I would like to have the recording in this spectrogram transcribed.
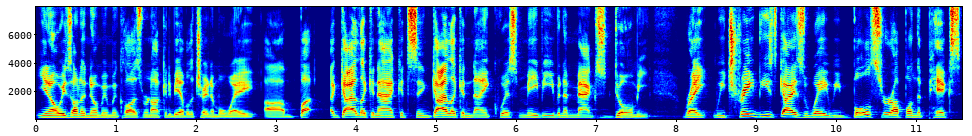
you know, he's on a no movement clause. We're not going to be able to trade him away. Um, but a guy like an Atkinson, guy like a Nyquist, maybe even a Max Domi right? We trade these guys away, we bolster up on the picks,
